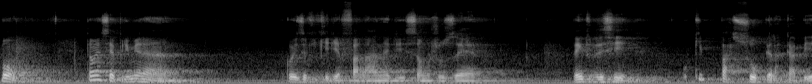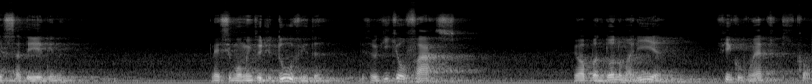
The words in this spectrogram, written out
Bom, então essa é a primeira coisa que queria falar né, de São José, dentro desse, o que passou pela cabeça dele, né? nesse momento de dúvida, o que, que eu faço? Eu abandono Maria? Fico com ela? Qual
